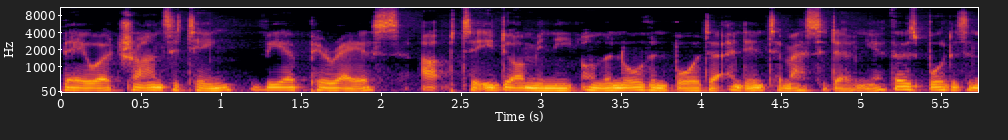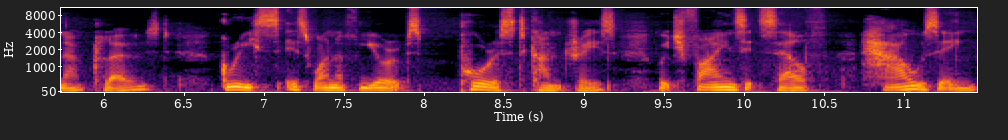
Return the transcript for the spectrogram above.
They were transiting via Piraeus up to Idomeni on the northern border and into Macedonia. Those borders are now closed. Greece is one of Europe's poorest countries, which finds itself housing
